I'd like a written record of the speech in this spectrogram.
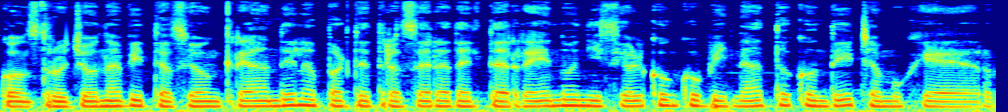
Construyó una habitación grande en la parte trasera del terreno e inició el concubinato con dicha mujer.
